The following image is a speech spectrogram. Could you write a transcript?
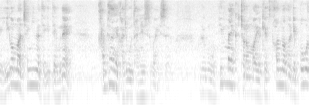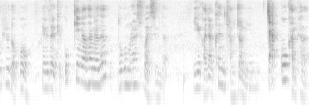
이것만 챙기면 되기 때문에 간편하게 가지고 다닐 수가 있어요. 그리고 뭐 핀 마이크처럼 막 이렇게 선 넣어서 이렇게 뽑을 필요도 없고 여기다 이렇게 꽂기만 하면은 녹음을 할 수가 있습니다. 이게 가장 큰 장점이에요. 작고 간편한.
